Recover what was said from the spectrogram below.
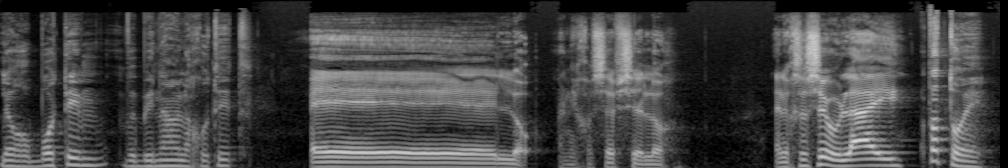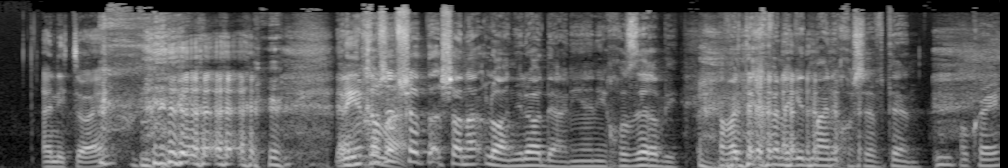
לרובוטים ובינה מלאכותית? אה, לא, אני חושב שלא. אני חושב שאולי... אתה טועה. אני טועה? אני חושב. שאתה, לא, אני לא יודע, אני, אני חוזר בי. אבל תכף אני אגיד מה אני חושב, תן. אוקיי?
